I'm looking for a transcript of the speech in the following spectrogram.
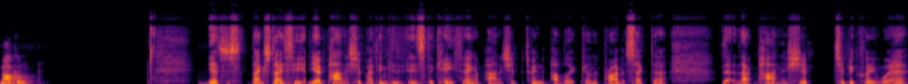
Malcolm? Yes, thanks, Stacey. Yeah, partnership, I think, is, is the key thing a partnership between the public and the private sector. That, that partnership, typically, where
